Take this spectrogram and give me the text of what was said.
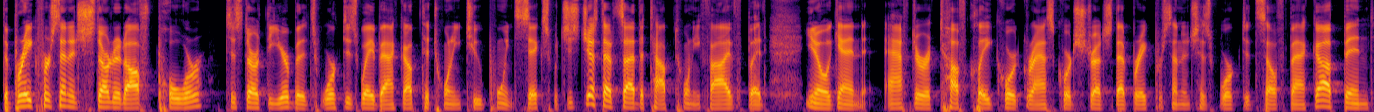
The break percentage started off poor to start the year, but it's worked his way back up to 22.6, which is just outside the top 25. But, you know, again, after a tough clay court, grass court stretch, that break percentage has worked itself back up. And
